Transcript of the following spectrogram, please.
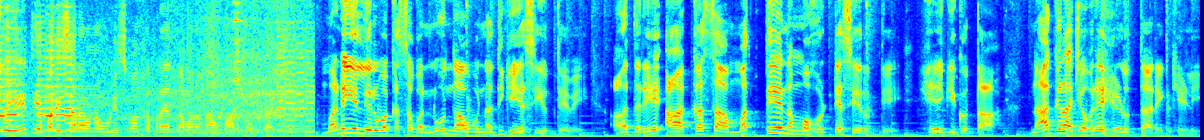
ಸೊ ಈ ರೀತಿಯ ಪರಿಸರವನ್ನು ಉಳಿಸುವಂಥ ಪ್ರಯತ್ನವನ್ನು ನಾವು ಮಾಡಬಹುದಾಗಿದೆ ಮನೆಯಲ್ಲಿರುವ ಕಸವನ್ನು ನಾವು ನದಿಗೆ ಎಸೆಯುತ್ತೇವೆ. ಆದರೆ ಆ ಕಸ ಮತ್ತೆ ನಮ್ಮ ಹೊಟ್ಟೆ ಸೇರುತ್ತೆ. ಹೇಗೆ ಗೊತ್ತಾ? ನಾಗರಾಜ್ ಅವರೇ ಹೇಳುತ್ತಾರೆ ಕೇಳಿ.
